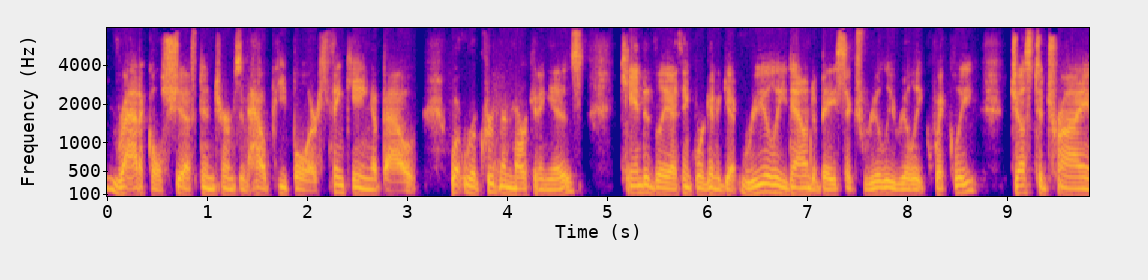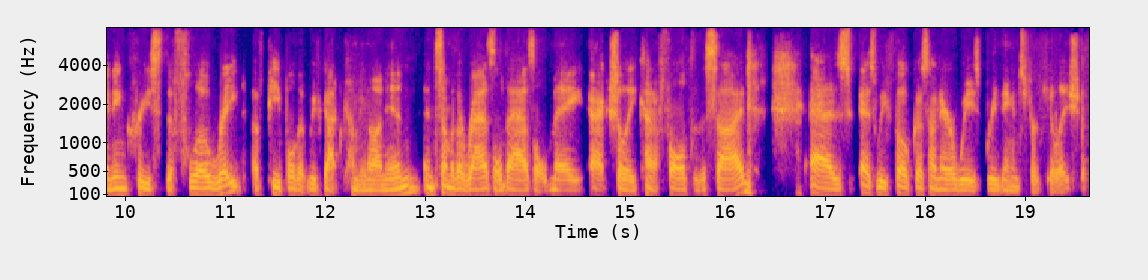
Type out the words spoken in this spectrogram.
radical shift in terms of how people are thinking about what recruitment marketing is. Candidly, I think we're going to get really down to basics really, really quickly just to try and increase the flow rate of people that we've got coming on in. And some of the razzle dazzle may actually kind of fall to the side as, as we focus on airways, breathing, and circulation.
